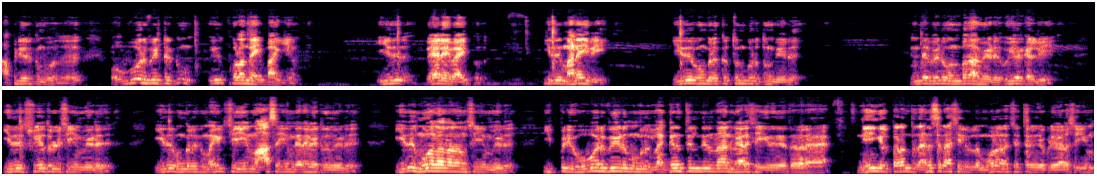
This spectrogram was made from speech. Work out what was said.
அப்படி இருக்கும்போது ஒவ்வொரு வீட்டுக்கும் இது குழந்தை பாக்கியம். இது வேலை வாய்ப்பு இது மனைவி. இது உங்களுக்கு துன்புறுத்தும் வீடு. இந்த வீடு ஒன்பதாம் வீடு உயர்கல்வி இது சுயதொழில் செய்யும் வீடு. இது உங்களுக்கு மகிழ்ச்சியையும் ஆசையும் நிறைவேற்றும் வீடு. இது மூலாதாரம் செய்யும் வீடு. இப்படி ஒவ்வொரு வீடும் உங்களுக்கு லக்னத்திலிருந்து தான் வேலை செய்கிறதே தவிர நீங்கள் பிறந்த தனுசு ராசியில் உள்ள மூல நட்சத்திரம் எப்படி வேலை செய்யும்?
